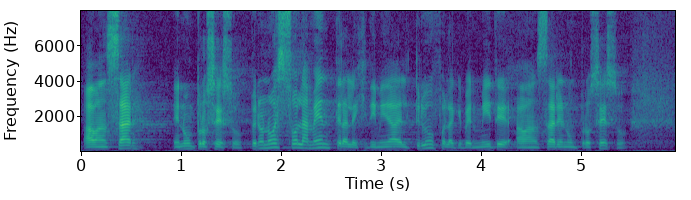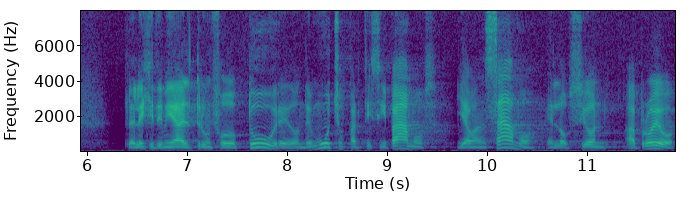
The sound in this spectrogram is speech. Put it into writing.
avanzar en un proceso, pero no es solamente la legitimidad del triunfo la que permite avanzar en un proceso, la legitimidad del triunfo de octubre, donde muchos participamos y avanzamos en la opción apruebo,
